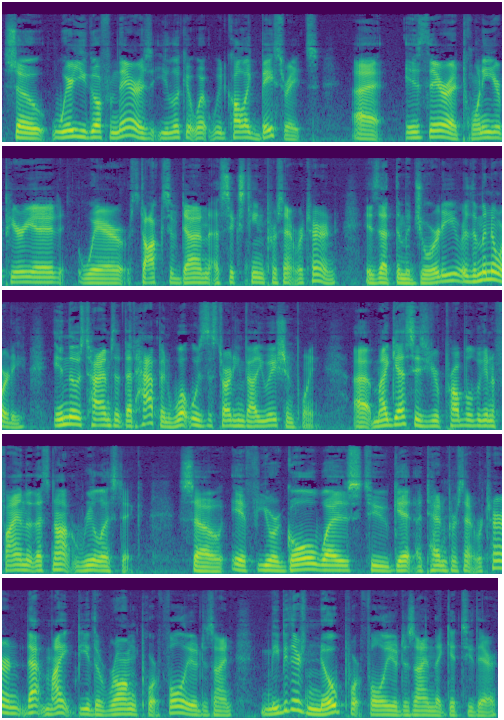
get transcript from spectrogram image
So where you go from there is you look at what we'd call like base rates. Uh, is there a 20 year period where stocks have done a 16% return? Is that the majority or the minority? In those times that that happened, what was the starting valuation point? Uh, my guess is you're probably going to find that that's not realistic. So if your goal was to get a 10% return, that might be the wrong portfolio design. Maybe there's no portfolio design that gets you there,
